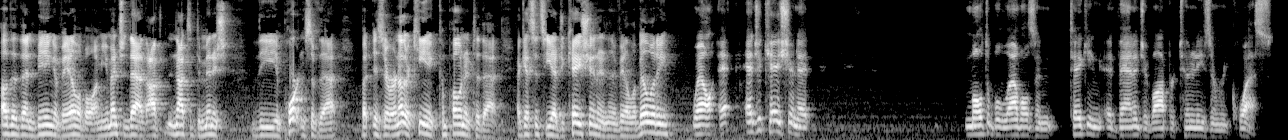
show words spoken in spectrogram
other than being available? I mean, you mentioned that, not to diminish the importance of that, but is there another key component to that? I guess it's the education and the availability. Well, e- education at multiple levels and taking advantage of opportunities and requests,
